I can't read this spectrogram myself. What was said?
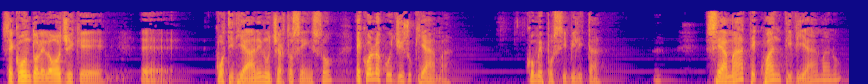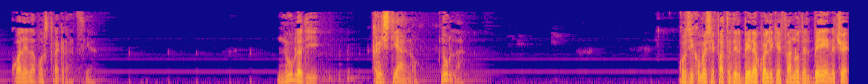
secondo le logiche eh, quotidiane in un certo senso, e quello a cui Gesù chiama come possibilità. Se amate quanti vi amano, qual è la vostra grazia? Nulla di cristiano, nulla. Così come se fate del bene a quelli che fanno del bene, cioè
